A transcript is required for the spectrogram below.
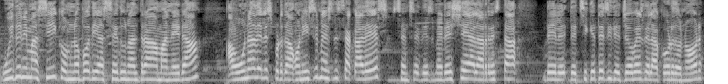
Avui tenim així, com no podia ser d'una altra manera, a una de les protagonistes més destacades, sense desmereixer a la resta de, de xiquetes i de joves de la Cor d'Honor,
